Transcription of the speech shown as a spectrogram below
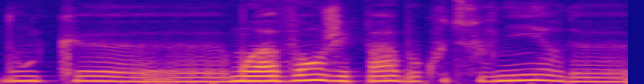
Donc, euh, moi, avant, j'ai pas beaucoup de souvenirs de.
